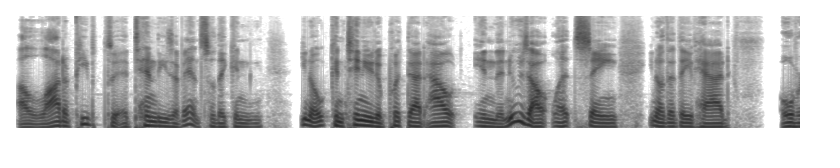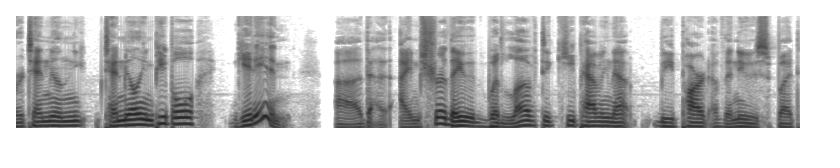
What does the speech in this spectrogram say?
a lot of people to attend these events so they can, you know, continue to put that out in the news outlets saying, you know, that they've had over 10 million, 10 million people get in. Uh, that, I'm sure they would love to keep having that be part of the news, but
